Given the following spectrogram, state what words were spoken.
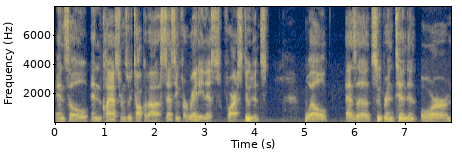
And so in classrooms, we talk about assessing for readiness for our students. Well, as a superintendent or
